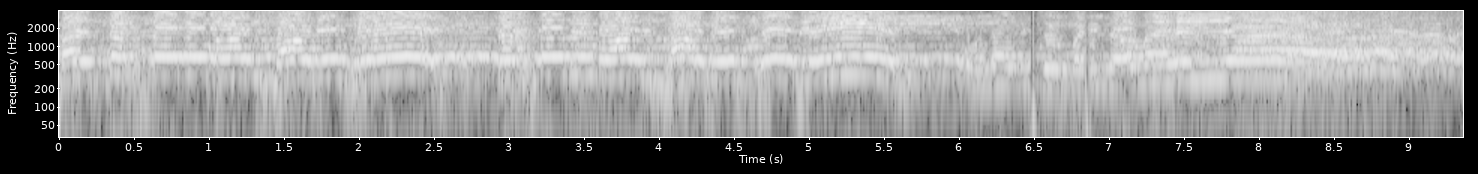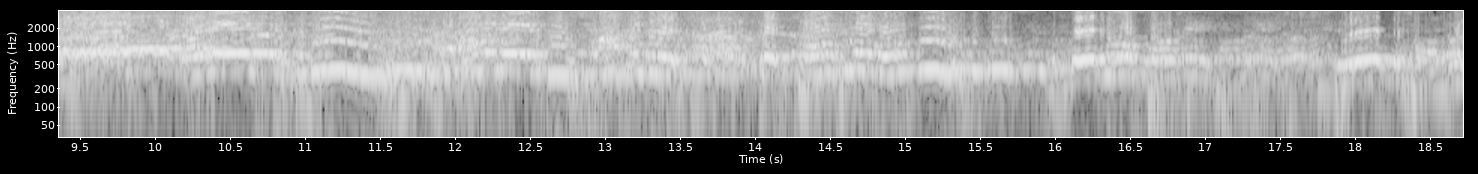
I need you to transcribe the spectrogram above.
میں تختوں کے بادشاہ دیکھے تختوں کے بادشاہ دیکھے نہیں انہوں تو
